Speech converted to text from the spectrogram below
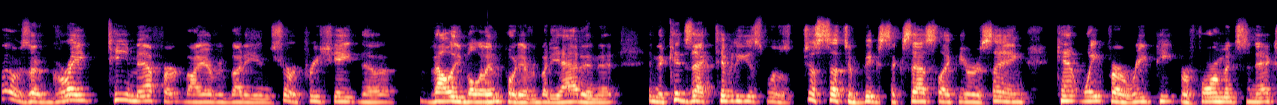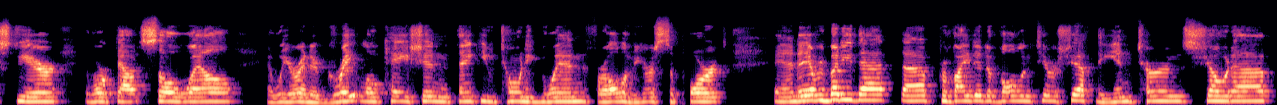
It was a great team effort by everybody and sure appreciate the valuable input everybody had in it. And the kids' activities was just such a big success, like you were saying. Can't wait for a repeat performance next year. It worked out so well. And we are in a great location. Thank you, Tony Gwynn, for all of your support. And everybody that uh, provided a volunteer shift, the interns showed up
